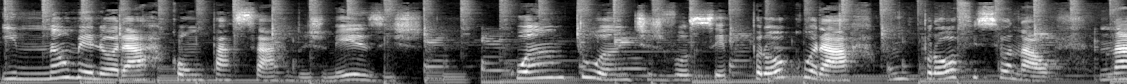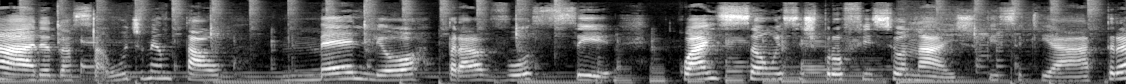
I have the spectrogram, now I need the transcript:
e não melhorar com o passar dos meses, quanto antes você procurar um profissional na área da saúde mental, melhor para você. Quais são esses profissionais? Psiquiatra,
